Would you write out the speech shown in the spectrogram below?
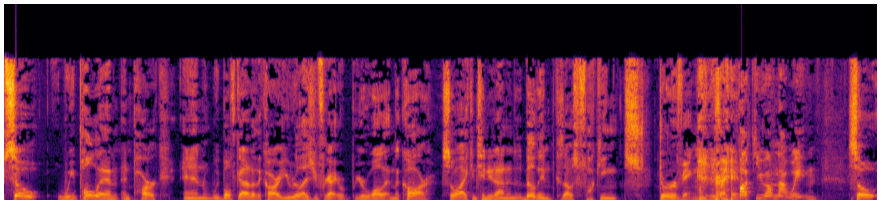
So we pull in and park, and we both got out of the car. You realize you forgot your, your wallet in the car. So I continued on into the building because I was fucking starving. He's like, fuck you, I'm not waiting. So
